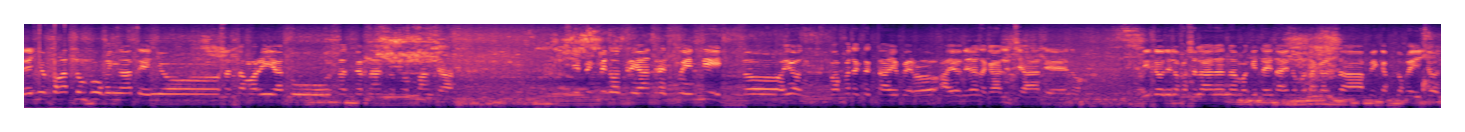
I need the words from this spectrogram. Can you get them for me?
Then yung pangatlong booking natin, yung Santa Maria to San Fernando, Pampanga. Shipping fee no, 320. So ayun, papadagdag tayo pero ayaw nila, nagalit si ate. Ano. Hindi daw nila kasalanan na maghintay tayo ng matagal sa pick-up location.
